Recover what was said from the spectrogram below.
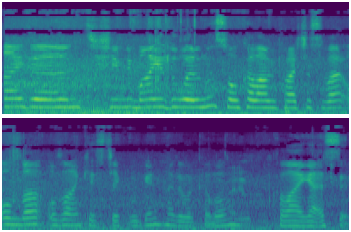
Günaydın. Şimdi banyo duvarının son kalan bir parçası var. Onu da Ozan kesecek bugün. Hadi bakalım. Kolay gelsin.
